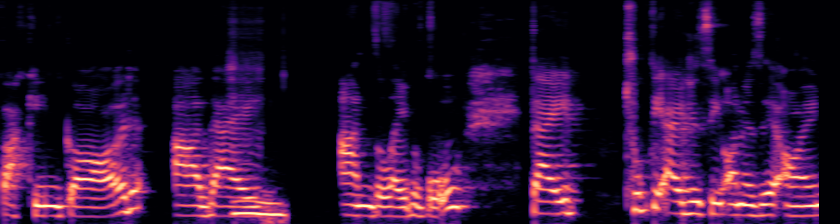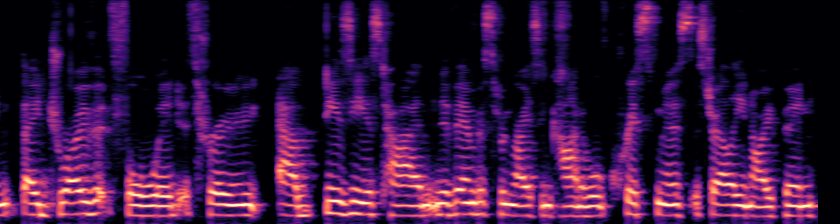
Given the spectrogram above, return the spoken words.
fucking God, are they mm. unbelievable. They took the agency on as their own. They drove it forward through our busiest time November Spring Racing Carnival, Christmas, Australian Open,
